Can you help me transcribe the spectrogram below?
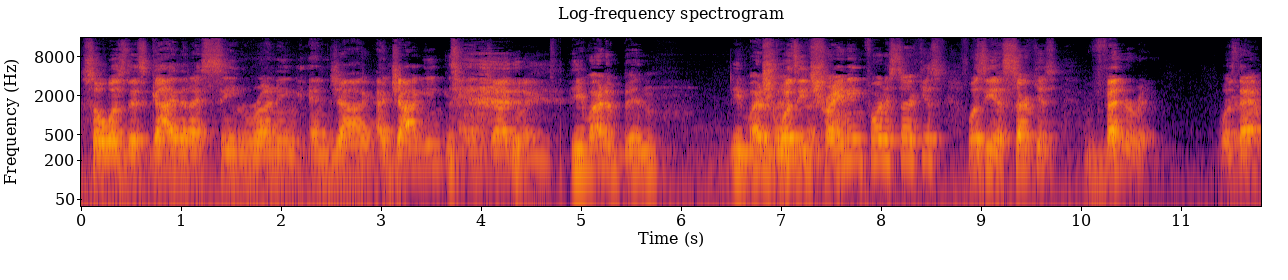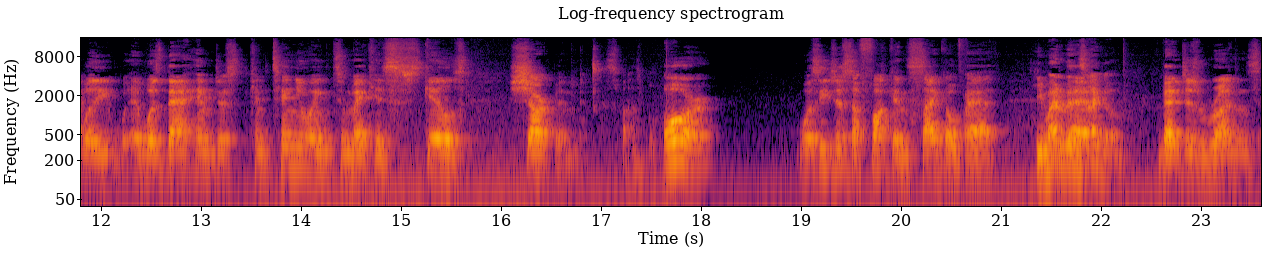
So was this guy that I seen running and jog, uh, jogging and juggling? He might have been. He might have. was been, he training for the circus? Was he a circus veteran? Was that was, he, was that him just continuing to make his skills sharpened, It's possible. or was he just a fucking psychopath He might have been That- psycho. that just runs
